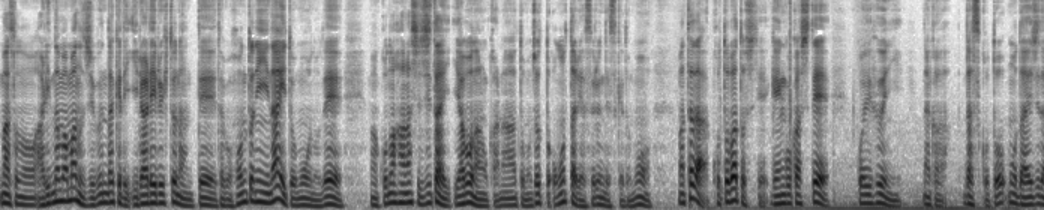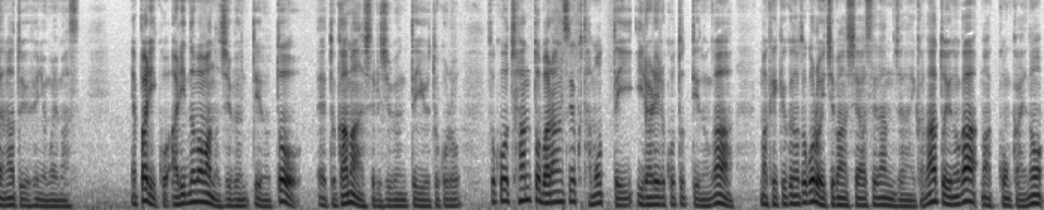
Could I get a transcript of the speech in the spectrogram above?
まあそのありのままの自分だけでいられる人なんて多分本当にいないと思うので、まあ、この話自体野暮なのかなともちょっと思ったりはするんですけども、まあ、ただ言葉として言語化してこういうふうになんか出すことも大事だなというふうに思います。やっぱりこうありのままの自分っていうのと,、えっと我慢してる自分っていうところそこをちゃんとバランスよく保っていられることっていうのが、まあ、結局のところ一番幸せなんじゃないかなというのが、まあ、今回の、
